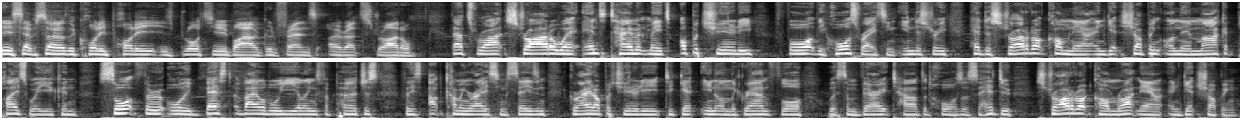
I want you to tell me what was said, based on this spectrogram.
This episode of the Quaddie Poddy is brought to you by our good friends over at Stridyl. That's right, Stridyl, where entertainment meets opportunity for the horse racing industry. Head to stridyl.com now and get shopping on their marketplace where you can sort through all the best available yearlings for purchase for this upcoming racing season. Great opportunity to get in on the ground floor with some very talented horses. So head to stridyl.com right now and get shopping.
